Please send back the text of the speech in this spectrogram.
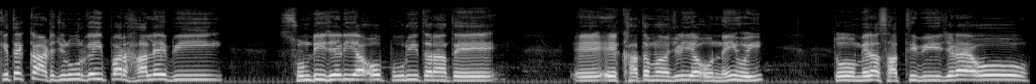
ਕਿਤੇ ਘਟ ਜ਼ਰੂਰ ਗਈ, ਪਰ ਹਾਲੇ ਵੀ ਸੁੰਡੀ ਜਿਹੜੀ ਆ, ਉਹ ਪੂਰੀ ਤਰ੍ਹਾਂ ਤੇ ਇਹ ਇਹ ਖਤਮ ਜਿਹੜੀ ਆ, ਉਹ ਨਹੀਂ ਹੋਈ। ਤੋ ਮੇਰਾ ਸਾਥੀ ਵੀ ਜਿਹੜਾ ਉਹ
